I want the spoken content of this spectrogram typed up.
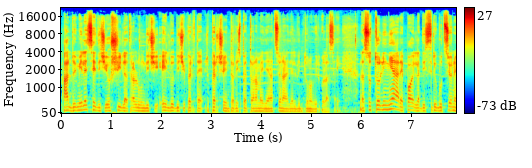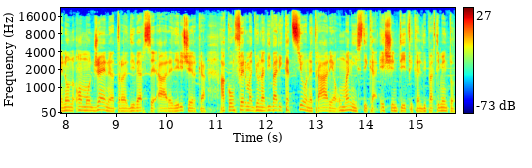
al 2016 oscilla tra l'11 e il 12% rispetto a una media nazionale del 21,6%. Da sottolineare poi la distribuzione non omogenea tra le diverse aree di ricerca a conferma di una divaricazione tra area umanistica e scientifica. Il Dipartimento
